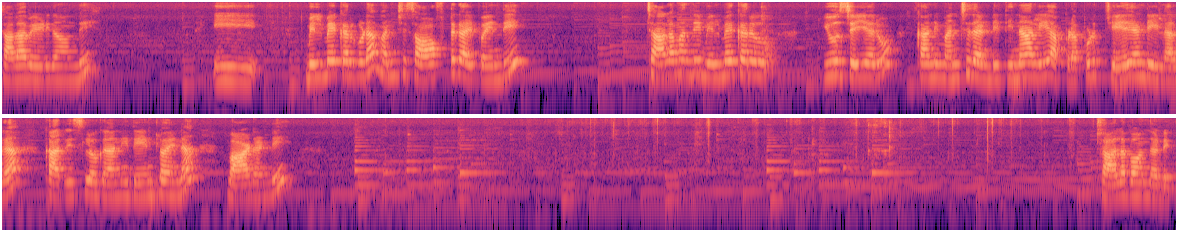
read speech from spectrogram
చాలా వేడిగా ఉంది. ఈ మిల్ మేకర్ కూడా మంచి సాఫ్ట్గా అయిపోయింది. చాలామంది మిల్ మేకర్ యూజ్ చేయరు కానీ మంచిదండి. తినాలి అప్పుడప్పుడు చేయండి ఇలాగా. కర్రీస్లో కానీ దేంట్లో అయినా వాడండి. చాలా బాగుందండి.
